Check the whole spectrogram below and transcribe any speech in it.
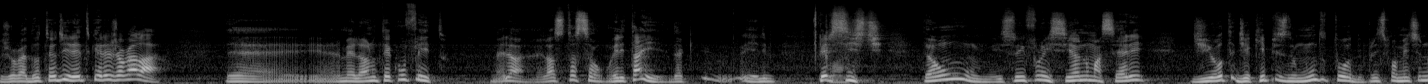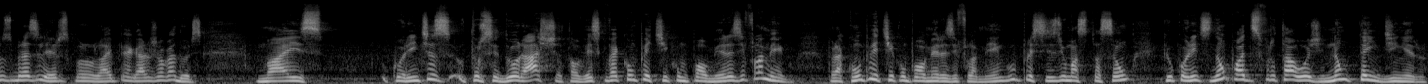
O jogador tem o direito de querer jogar lá. É, é melhor não ter conflito. Melhor, melhor situação. Ele está aí, daqui- ele persiste. Então, isso influencia numa série de, outra, de equipes do mundo todo, principalmente nos brasileiros que foram lá e pegaram jogadores. Mas o Corinthians, o torcedor acha, talvez, que vai competir com o Palmeiras e Flamengo. Para competir com Palmeiras e Flamengo, precisa de uma situação que o Corinthians não pode desfrutar hoje. Não tem dinheiro.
